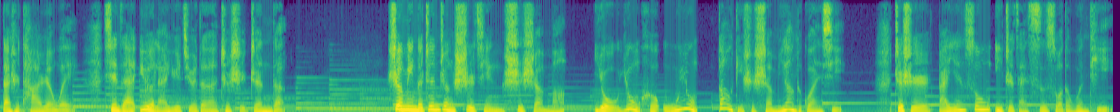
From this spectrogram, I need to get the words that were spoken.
但是他认为现在越来越觉得这是真的。生命的真正事情是什么？有用和无用到底是什么样的关系？这是白岩松一直在思索的问题。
